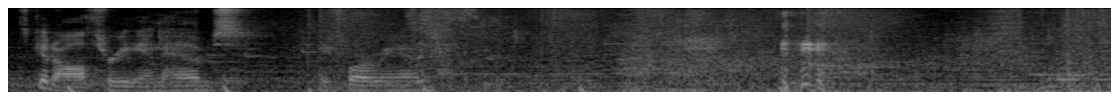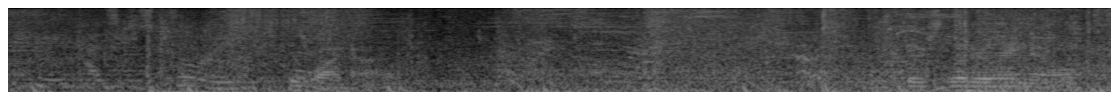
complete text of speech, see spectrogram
Let's get all three inhibs before we end. Your team has destroyed Because why not? There's literally no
